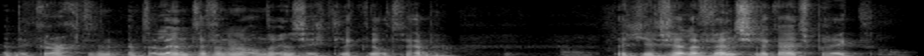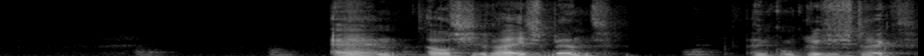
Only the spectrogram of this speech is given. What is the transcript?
en de krachten en talenten van een ander inzichtelijk wilt hebben. Dat je zelf wenselijk uitspreekt. En als je wijs bent en conclusies trekt,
